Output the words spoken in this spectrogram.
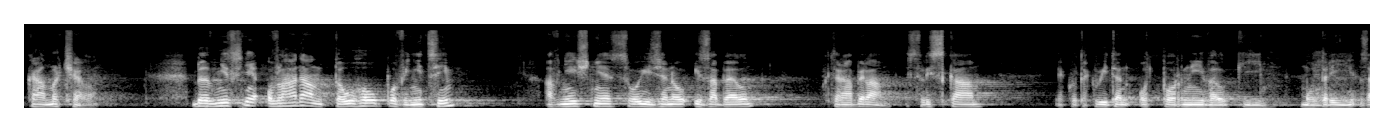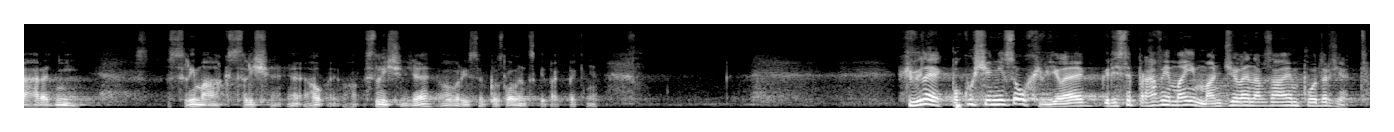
Král mlčel. Byl vnitřně ovládán touhou po vinici a vnějšně svojí ženou Izabel, která byla sliská, jako takový ten odporný, velký, modrý, zahradní slimák, slyš, ho, slyš, že? Hovorí se po slovensky tak pěkně. Chvíle pokušení jsou chvíle, kdy se právě mají manžele navzájem podržet,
